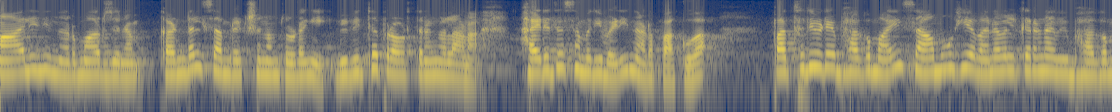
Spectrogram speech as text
മാലിന്യ നിർമ്മാർജനം കണ്ടൽ സംരക്ഷണം തുടങ്ങി വിവിധ പ്രവർത്തനങ്ങളാണ് ഹരിതസമിതി വഴി നടപ്പാക്കുക. പദ്ധതിയുടെ ഭാഗമായി സാമൂഹ്യ വനവൽക്കരണ വിഭാഗം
